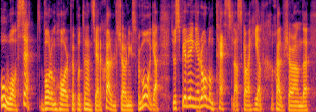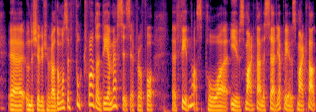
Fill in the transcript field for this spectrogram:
oavsett vad de har för potentiell självkörningsförmåga. Så det spelar ingen roll om Tesla ska vara helt självkörande eh, under 2020. De måste fortfarande ha DMS i sig för att få eh, finnas på EUs marknad eller sälja på EUs marknad.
